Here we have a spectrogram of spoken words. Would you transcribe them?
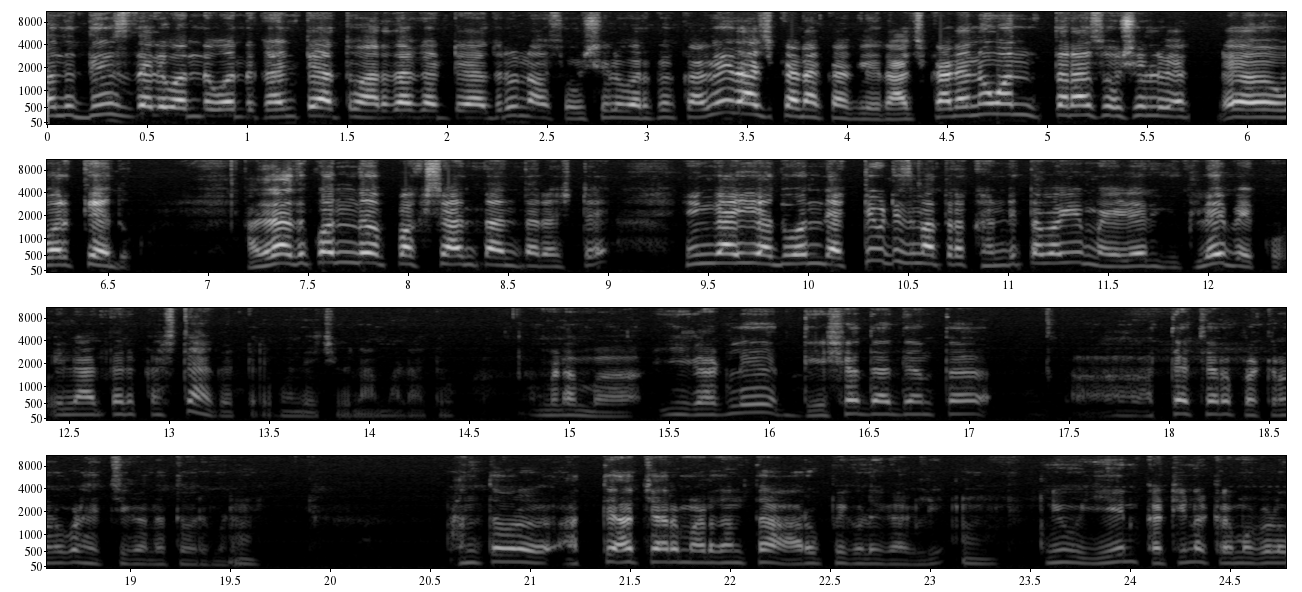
ಒಂದು ದಿವಸದಲ್ಲಿ ಒಂದು ಒಂದು ಗಂಟೆ ಅಥವಾ ಅರ್ಧ ಗಂಟೆ ಆದರೂ ನಾವು ಸೋಷಿಯಲ್ ವರ್ಕಕ್ಕಾಗಲಿ ರಾಜಕಾರಣಕ್ಕಾಗಲಿ. ರಾಜಕಾರಣನೂ ಒಂಥರ ಸೋಷಿಯಲ್ ವರ್ಕೇ ಅದು. ಆದರೆ ಅದಕ್ಕೊಂದು ಪಕ್ಷ ಅಂತ ಅಂತಾರೆ ಅಷ್ಟೇ ಹಿಂಗಾಗಿ ಅದು ಒಂದು ಆ್ಯಕ್ಟಿವಿಟೀಸ್ ಮಾತ್ರ ಖಂಡಿತವಾಗಿ ಮಹಿಳೆಯರಿಗೆ ಇರಲೇಬೇಕು. ಇಲ್ಲ ಅಂತಂದ್ರೆ ಕಷ್ಟ ಆಗತ್ತೆ ರೀ ಮುಂದೆ ಜೀವನ ಮಾಡೋದು. ಮೇಡಮ್ ಈಗಾಗಲೇ ದೇಶದಾದ್ಯಂತ ಅತ್ಯಾಚಾರ ಪ್ರಕರಣಗಳು ಹೆಚ್ಚಿಗೆ ಅನ್ನತ್ತವ್ರಿ ಮೇಡಮ್. ಅಂಥವ್ರು ಅತ್ಯಾಚಾರ ಮಾಡಿದಂಥ ಆರೋಪಿಗಳಿಗಾಗಲಿ ನೀವು ಏನು ಕಠಿಣ ಕ್ರಮಗಳು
